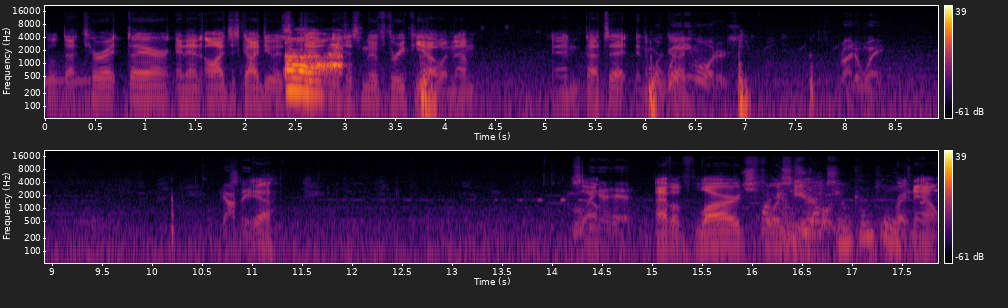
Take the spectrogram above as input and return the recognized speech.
build that turret there, and then all I just gotta do is now I just move 3PO in them, and that's it, and then we're good. Waiting orders. Right away. So, Copy. yeah, Moving so ahead. I have a large force here complete. right now.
